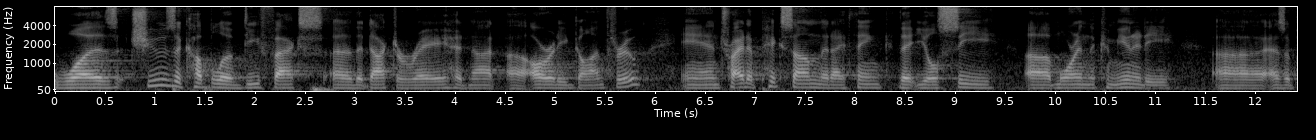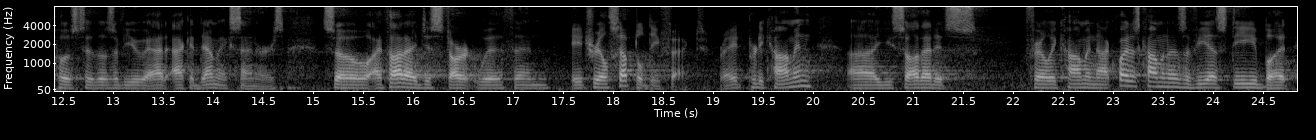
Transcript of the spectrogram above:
was choose a couple of defects uh, that Dr. Ray had not uh, already gone through and try to pick some that I think that you'll see uh, more in the community uh, as opposed to those of you at academic centers. So I thought I'd just start with an atrial septal defect, right? Pretty common. Uh, you saw that it's fairly common, not quite as common as a VSD, but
